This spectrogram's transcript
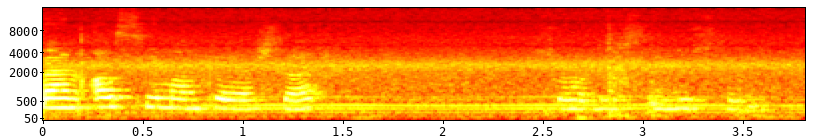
ben asayım arkadaşlar. Sonra size göstereyim.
